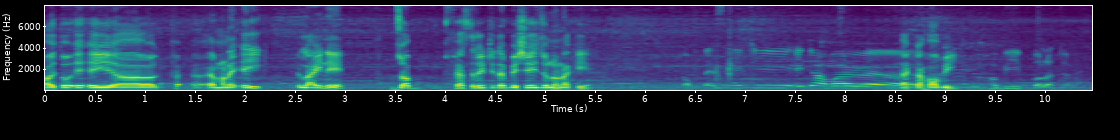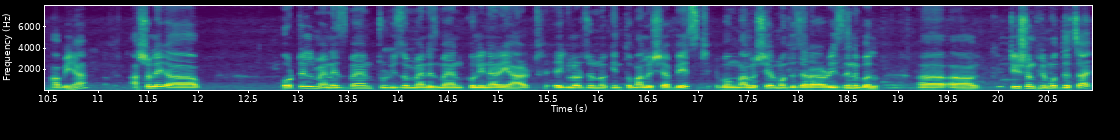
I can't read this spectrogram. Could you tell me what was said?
হয়তো এই মানে এই লাইনে জব ফ্যাসিলিটিটা বেশি এই জন্য নাকি? সব এটা আমার একটা হবি হবি হ্যাঁ? আসলে hotel management tourism management culinary art এগুলোর জন্য কিন্তু মালয়েশিয়া বেস্ট এবং মালয়েশিয়ার মধ্যে যারা রিজনেবল টিউশন ফির মধ্যে চায়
